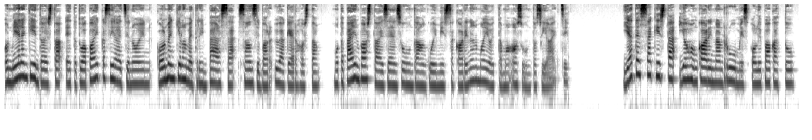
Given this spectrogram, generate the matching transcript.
On mielenkiintoista, että tuo paikka sijaitsi noin kolmen kilometrin päässä Sansibar yökerhosta, mutta päinvastaiseen suuntaan kuin missä Karinan majoittama asunto sijaitsi. Jätesäkistä, johon Karinan ruumis oli pakattu,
